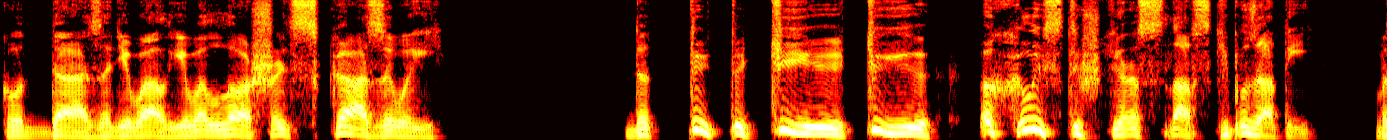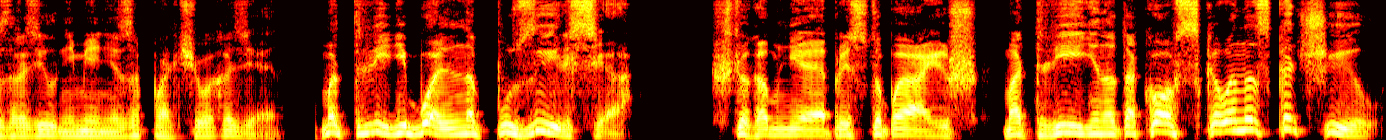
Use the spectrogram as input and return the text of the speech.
куда задевал его лошадь, сказывай. Да ты-то ти, ты, ах, лыстыш ярославский пузатый, — возразил не менее запальчиво хозяин. — Матри, не больно пузырься! Что ко мне приступаешь? Матри, не на Таковского наскочил!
